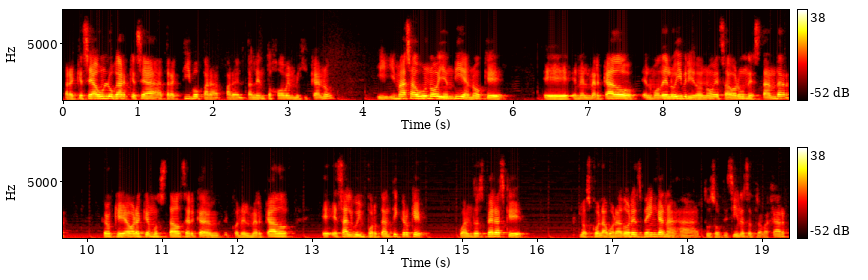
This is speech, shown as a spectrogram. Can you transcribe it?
para que sea un lugar que sea atractivo para, el talento joven mexicano y, más aún hoy en día, ¿no? Que eh, en el mercado el modelo híbrido, ¿no? Es ahora un estándar. Creo que ahora que hemos estado cerca con el mercado eh, es algo importante y creo que cuando esperas que los colaboradores vengan a, tus oficinas a trabajar,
